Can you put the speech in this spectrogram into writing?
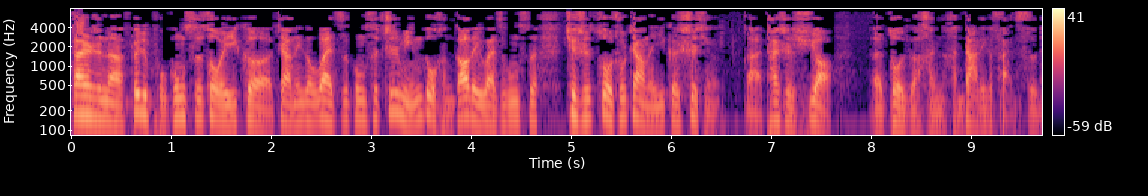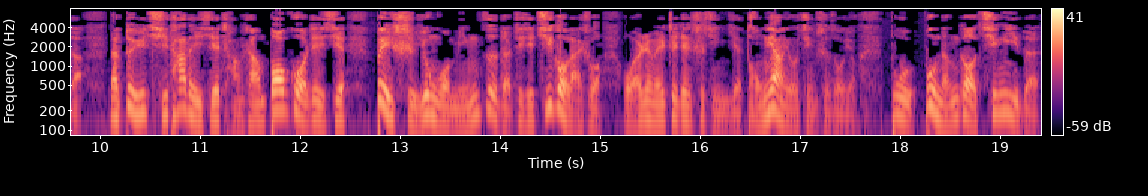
但是呢，飞利浦公司作为一个这样的一个外资公司，知名度很高的一个外资公司，确实做出这样的一个事情。啊，它是需要呃做一个很很大的一个反思的。那对于其他的一些厂商，包括这些被使用过名字的这些机构来说，我认为这件事情也同样有警示作用，不不能够轻易的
